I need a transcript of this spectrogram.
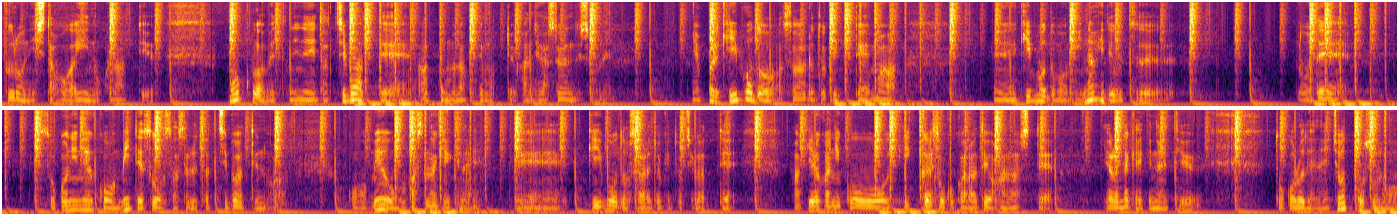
プロにした方がいいのかなっていう。僕は別にねタッチバーってあってもなくてもっていう感じがするんですよね。やっぱりキーボードを触る時ってまあ、えー、キーボードを見ないで打つのでそこにねこう見て操作するタッチバーっていうのはこう目を動かさなきゃいけない。でキーボードを触る時と違って明らかにこう一回そこから手を離してやらなきゃいけないっていうところでねちょっとその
